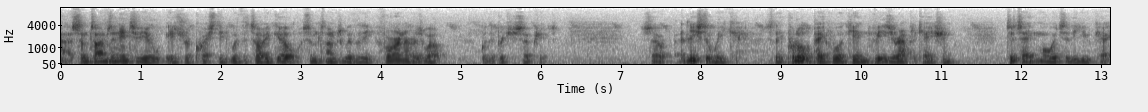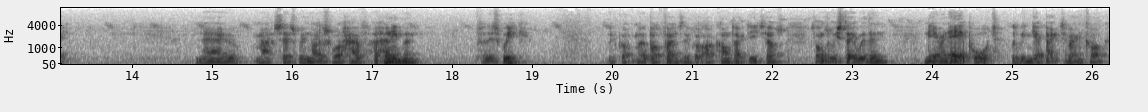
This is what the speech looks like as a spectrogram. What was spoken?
Uh, sometimes an interview is requested with the Thai girl, sometimes with the foreigner as well, with the British subject. So at least a week. So they put all the paperwork in, visa application, to take Moy to the UK. Now Matt says we might as well have a honeymoon for this week. We've got mobile phones, they've got our contact details. As long as we stay within near an airport that we can get back to Bangkok,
